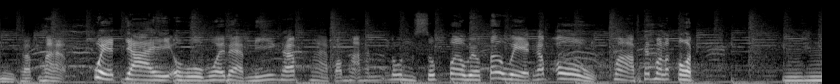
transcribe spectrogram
นี่ครับมาเวทใหญ่ โอ้โห มวยแบบนี้ครับมาประมาณรุ่นซุปเปอร์เวลเตอร์เวทครับ โอ้ มาเพชรมรกตอื้อหื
